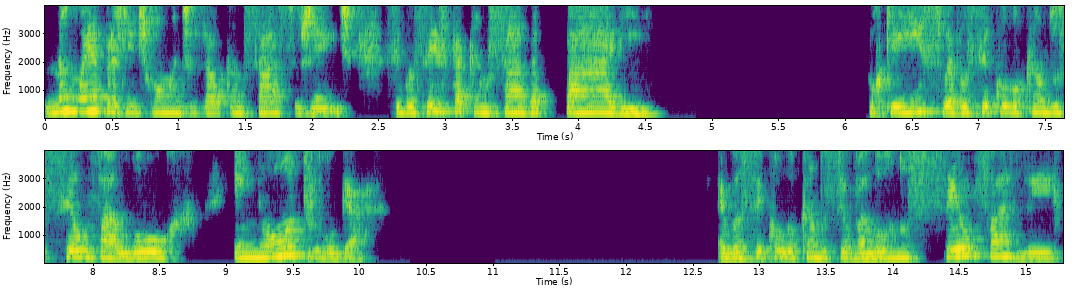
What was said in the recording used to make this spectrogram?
não é para a gente romantizar o cansaço, gente. Se você está cansada, pare. Porque isso é você colocando o seu valor em outro lugar. É você colocando o seu valor no seu fazer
